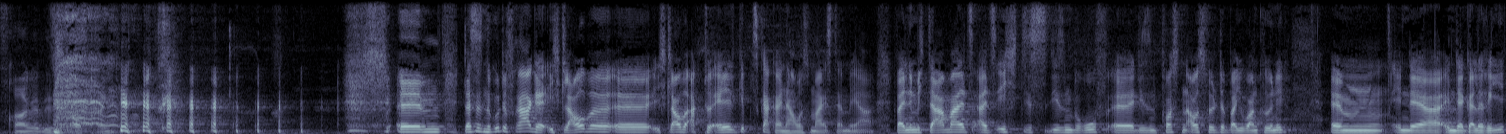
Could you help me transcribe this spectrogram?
Frage, die sich aufdrängt. ähm, das ist eine gute Frage. Ich glaube, äh, ich glaube aktuell gibt es gar keine Hausmeister mehr. Weil nämlich damals, als ich dies, diesen Beruf, äh, diesen Posten ausfüllte bei Johann König, ähm, in, der, in der Galerie.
